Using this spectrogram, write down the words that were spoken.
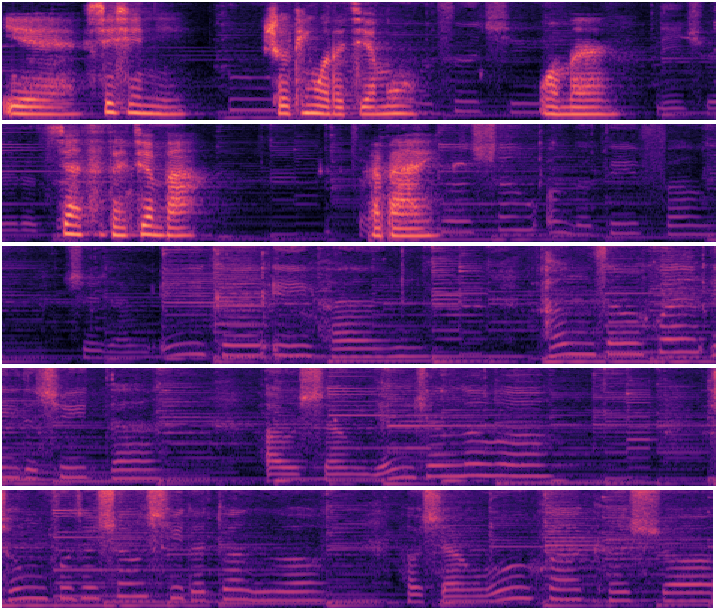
也谢谢你收听我的节目，我们下次再见吧，拜拜。在我怀里的吉他好像厌倦了我重复最熟悉的段落好像无话可说。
